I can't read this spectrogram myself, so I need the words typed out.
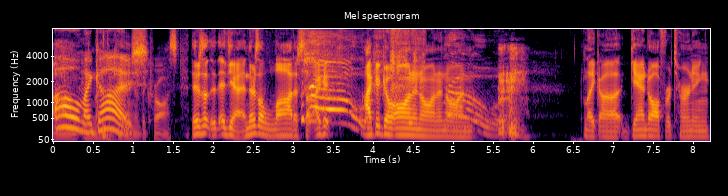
um, Oh my the carrying of gosh. the cross. There's a, yeah, and there's a lot of stuff. I could I could go on and on and on like uh, Gandalf returning,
